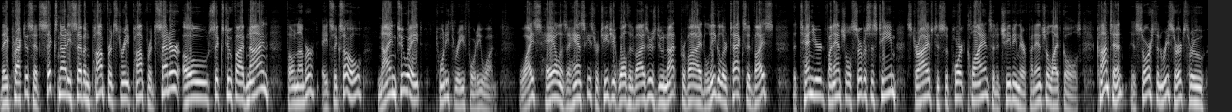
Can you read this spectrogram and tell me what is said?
They practice at 697 Pomfret Street, Pomfret Center, 06259. Phone number 860 928 2341. Weiss, Hale, and Zahansky Strategic Wealth Advisors do not provide legal or tax advice. The tenured financial services team strives to support clients in achieving their financial life goals. Content is sourced and researched through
